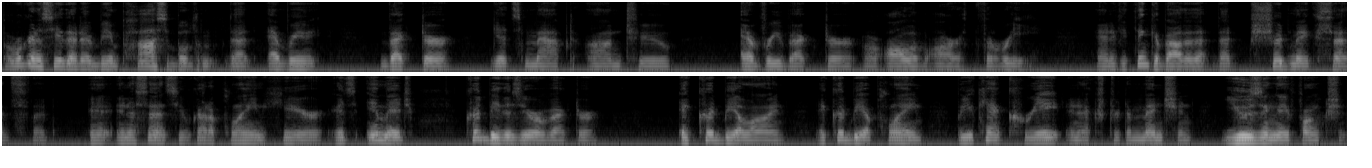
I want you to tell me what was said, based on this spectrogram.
But we're going to see that it would be impossible to, that every vector gets mapped onto every vector or all of R3. And if you think about it, that, that should make sense, that in a sense, you've got a plane here. Its image could be the zero vector. It could be a line. It could be a plane. But you can't create an extra dimension using a function.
